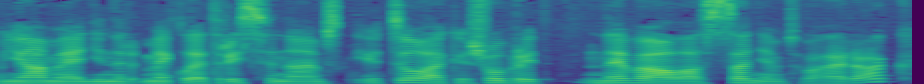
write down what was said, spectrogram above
un jāmēģina meklēt risinājumus. Jo cilvēki šobrīd nevēlas saņemt vairāk,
